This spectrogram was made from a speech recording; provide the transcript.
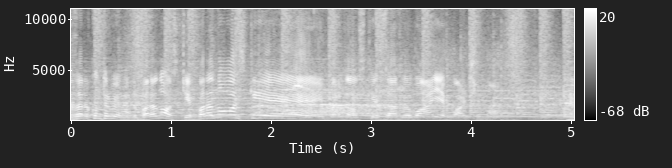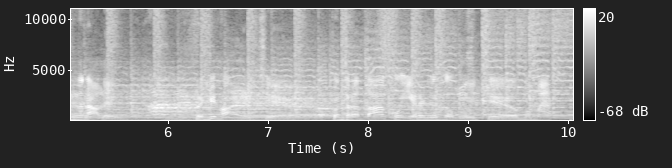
Зараз контрвиведе. Барановський, Барановський! Барановський забиває, бачимо. Генерали вибігають е, в контратаку і реалізовують е, момент.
